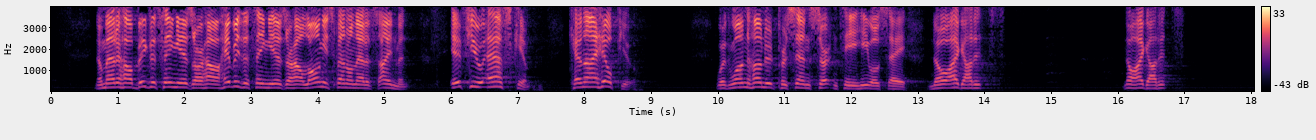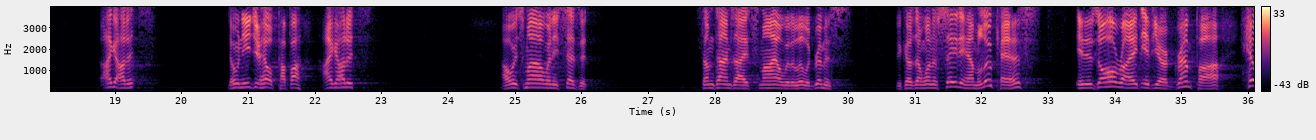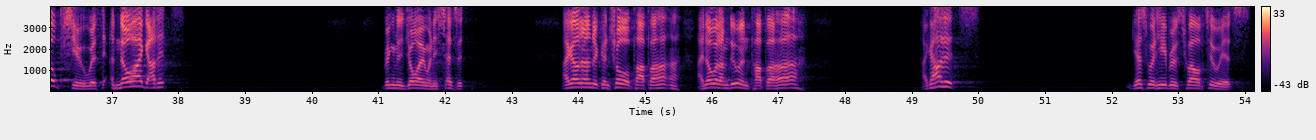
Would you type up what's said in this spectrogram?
no matter how big the thing is or how heavy the thing is or how long he spent on that assignment, if you ask him, can I help you? With 100% certainty, he will say, no, I got it. No, I got it. I got it. Don't need your help, Papa. I got it. I always smile when he says it. Sometimes I smile with a little grimace because I want to say to him, Lucas, it is all right if your grandpa helps you with, no, I got it. Bring me joy when he says it. I got it under control, Papa. I know what I'm doing, Papa. I got it. Guess what Hebrews 12 2 is?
